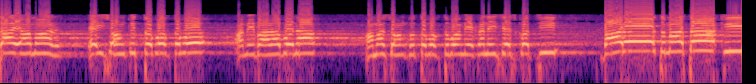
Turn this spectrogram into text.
তাই আমার এই সংক্ষিপ্ত বক্তব্য আমি বাড়াবো না। আমার সংক্ষিপ্ত বক্তব্য আমি এখানেই শেষ করছি। ভারত মাতা কি?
